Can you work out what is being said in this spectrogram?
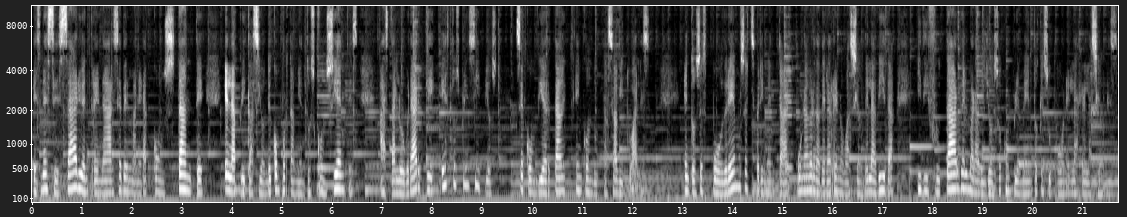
Es necesario entrenarse de manera constante en la aplicación de comportamientos conscientes hasta lograr que estos principios se conviertan en conductas habituales. Entonces podremos experimentar una verdadera renovación de la vida y disfrutar del maravilloso complemento que suponen las relaciones.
